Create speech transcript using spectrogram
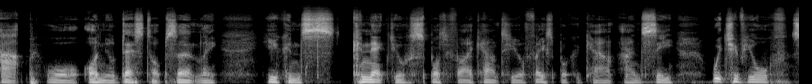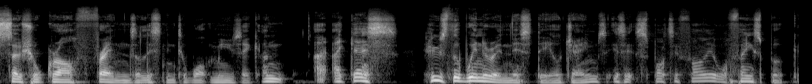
app or on your desktop, certainly, you can s- connect your Spotify account to your Facebook account and see which of your social graph friends are listening to what music. And I, I guess who's the winner in this deal, James? Is it Spotify or Facebook?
